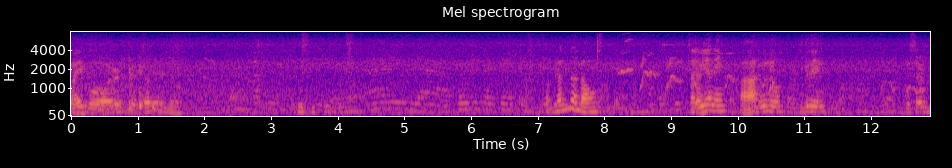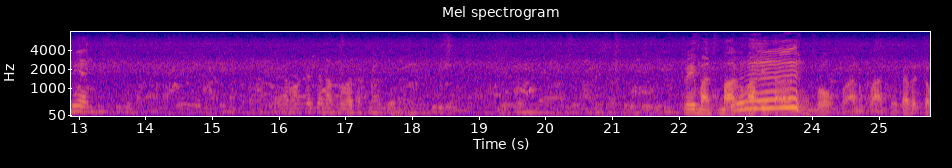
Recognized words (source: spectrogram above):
Bye, boy. Ang ganda no? Sa'yo yan eh. Ha? Dulo. Green. Reserve yan. Kaya ang ganda na product natin. Three months bago makita ang buhok kung anong klase. Pero ito,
